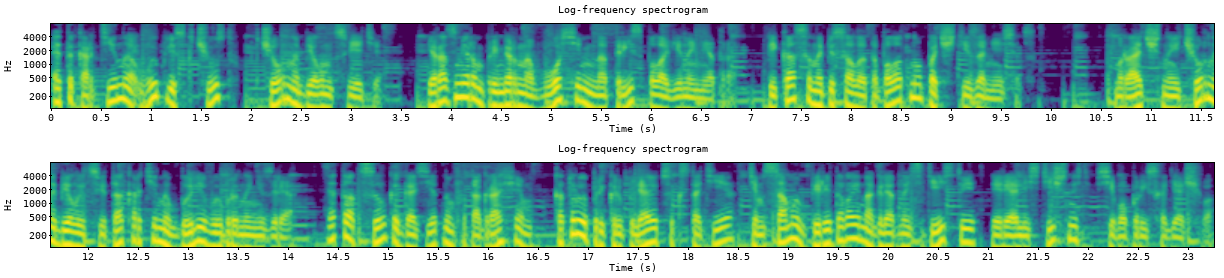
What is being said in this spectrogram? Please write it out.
Эта картина – выплеск чувств в черно-белом цвете, и размером примерно 8 на 3,5 метра. Пикассо написал это полотно почти за месяц. Мрачные черно-белые цвета картины были выбраны не зря. Это отсылка к газетным фотографиям, которые прикрепляются к статье, тем самым передавая наглядность действий и реалистичность всего происходящего.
